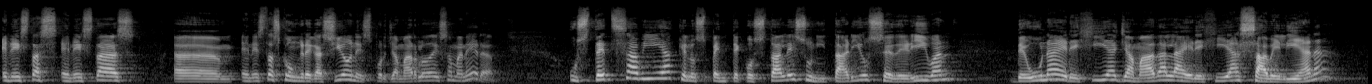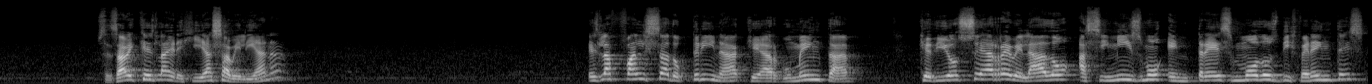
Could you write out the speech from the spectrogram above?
en estas, en estas, um, en estas congregaciones, por llamarlo de esa manera. ¿Usted sabía que los pentecostales unitarios se derivan de una herejía llamada la herejía sabeliana? ¿Usted sabe qué es la herejía sabeliana? Es la falsa doctrina que argumenta que Dios se ha revelado a sí mismo en tres modos diferentes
